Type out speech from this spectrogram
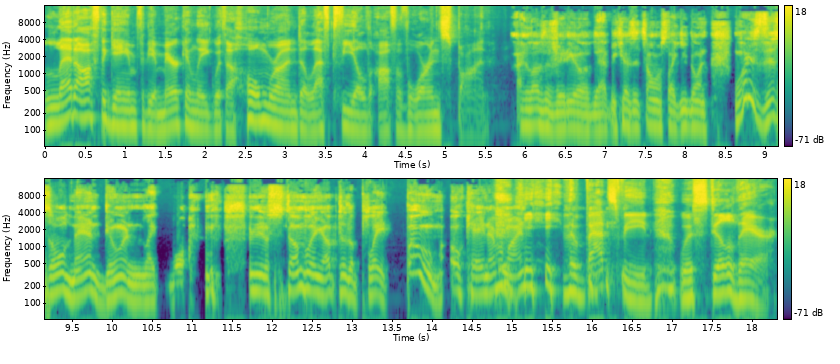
led off the game for the American League with a home run to left field off of Warren Spahn. I love the video of that because it's almost like you're going, "What is this old man doing?" Like, you know, stumbling up to the plate. Boom. Okay, never mind. the bat speed was still there.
